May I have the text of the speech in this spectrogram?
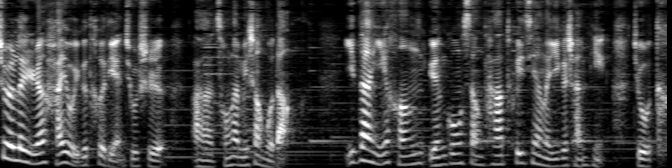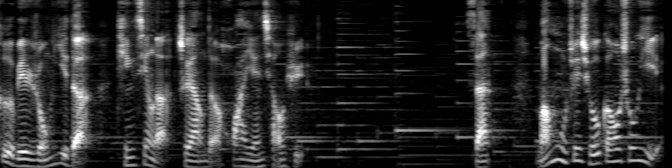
这类人还有一个特点就是啊从来没上过当，一旦银行员工向他推荐了一个产品，就特别容易的听信了这样的花言巧语。三，盲目追求高收益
